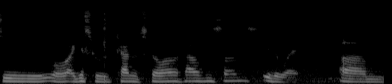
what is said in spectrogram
to. Well, I guess we are kind of still on a Thousand Suns. Either way, um,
